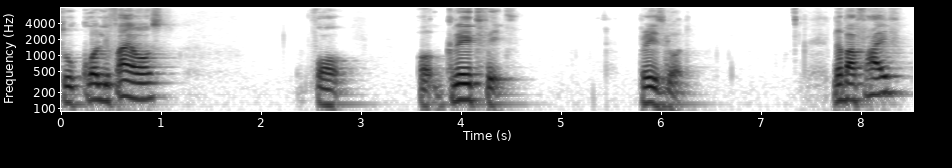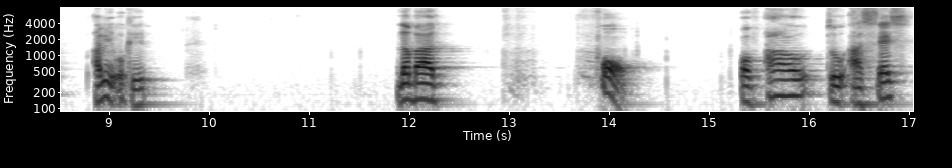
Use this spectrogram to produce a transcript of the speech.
to qualify us for a great faith. Praise god number five i mean okay number four of how to assess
